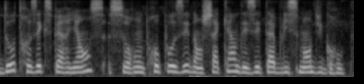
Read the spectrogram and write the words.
D'autres expériences seront proposées dans chacun des établissements du groupe.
